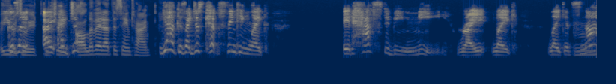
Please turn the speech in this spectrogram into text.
you were so I, you're I I teaching just all of it at the same time. yeah, because I just kept thinking like it has to be me, right? Like like it's not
